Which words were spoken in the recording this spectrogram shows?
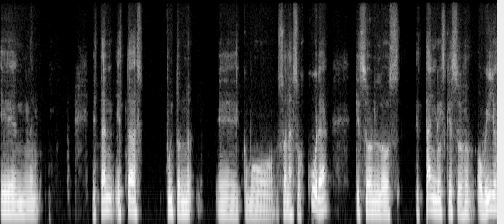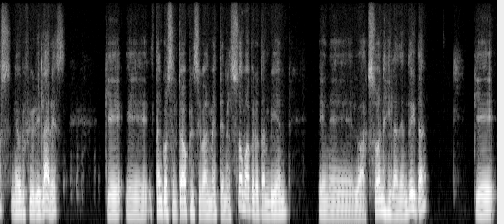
em, están estos puntos eh, como zonas oscuras, que son los tangles, que son ovillos neurofibrilares, que eh, están concentrados principalmente en el soma, pero también en eh, los axones y la dendrita, que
